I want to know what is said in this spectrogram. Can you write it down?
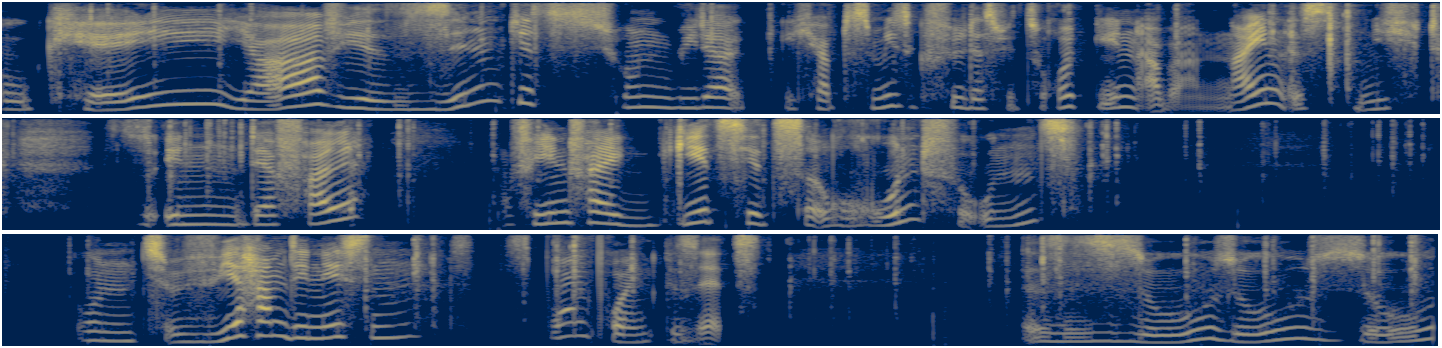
Okay, ja, wir sind jetzt schon wieder. Ich habe das miese Gefühl, dass wir zurückgehen, aber nein, ist nicht in der Fall. Auf jeden Fall geht es jetzt rund für uns. Und wir haben den nächsten Spawn Point gesetzt. So, so, so.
